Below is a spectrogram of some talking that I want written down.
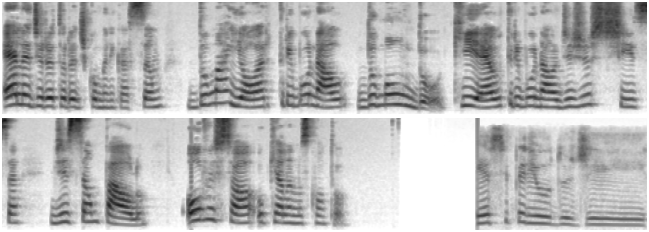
Ela é diretora de comunicação do maior tribunal do mundo, que é o Tribunal de Justiça de São Paulo. Ouve só o que ela nos contou. Esse período de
